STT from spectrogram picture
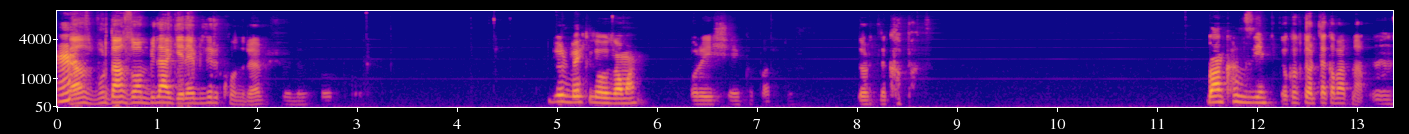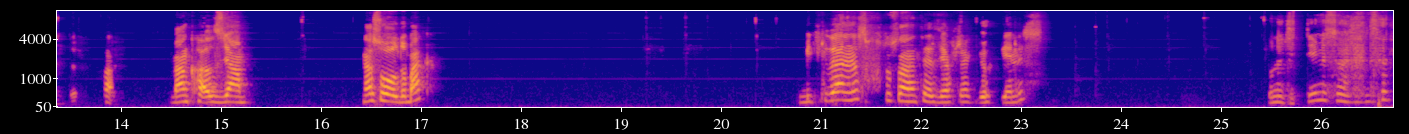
Hı? Yalnız buradan zombiler gelebilir Konur hep. Şöyle. Dur bekle o zaman. Orayı şey kapat. Dörtle kapat. Ben kazıyım. Yok yok dörtle kapatma. Hı, dur. Ben kazacağım. Nasıl oldu bak? Bitkiler nasıl fotosentez yapacak Gökdeniz? Bunu ciddi mi söyledin?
